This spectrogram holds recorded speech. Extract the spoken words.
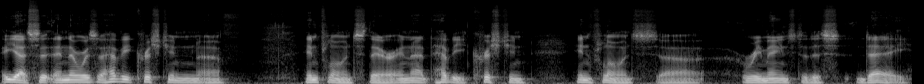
yes, and there was a heavy Christian uh, influence there, and that heavy Christian influence uh, remains to this day.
